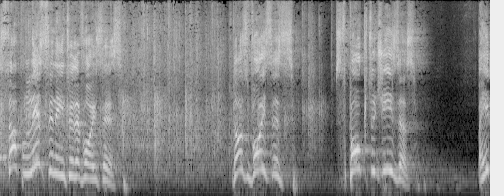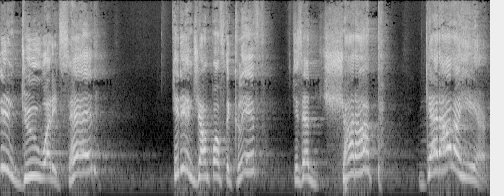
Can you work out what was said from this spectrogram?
Stop listening to the voices. Those voices spoke to Jesus, but he didn't do what it said. He didn't jump off the cliff. He said, Shut up, get out of here.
